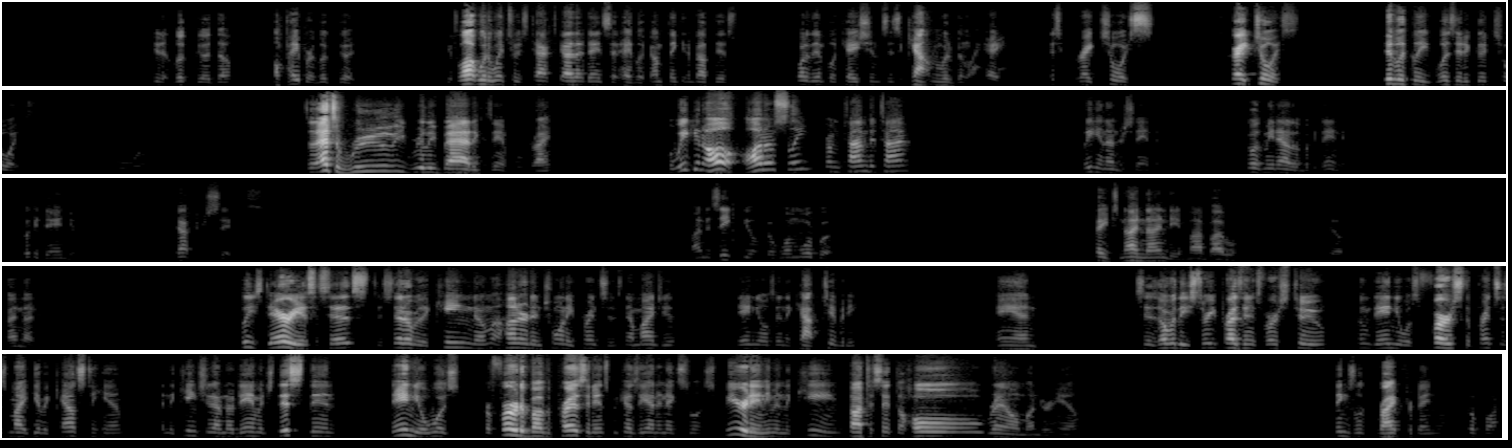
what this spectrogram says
Did it look good though? On paper, it looked good. If Lot would have went to his tax guy that day and said, "Hey, look, I'm thinking about this. What are the implications?" His accountant would have been like, "Hey, it's a great choice. It's a great choice." Biblically, was it a good choice? So that's a really, really bad example, right? But we can all, honestly, from time to time, we can understand it. Go with me now to the book of Daniel. Book of Daniel, chapter 6. Find Ezekiel, go one more book. Page 990 in my Bible. Tell? 990. Please Darius, it says, to set over the kingdom 120 princes. Now, mind you, Daniel's in the captivity. And says, Over these three presidents, verse 2, whom Daniel was first, the princes might give accounts to him, and the king should have no damage. This then, Daniel was preferred above the presidents because he had an excellent spirit in him, and the king thought to set the whole realm under him. Things look right for Daniel so far.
